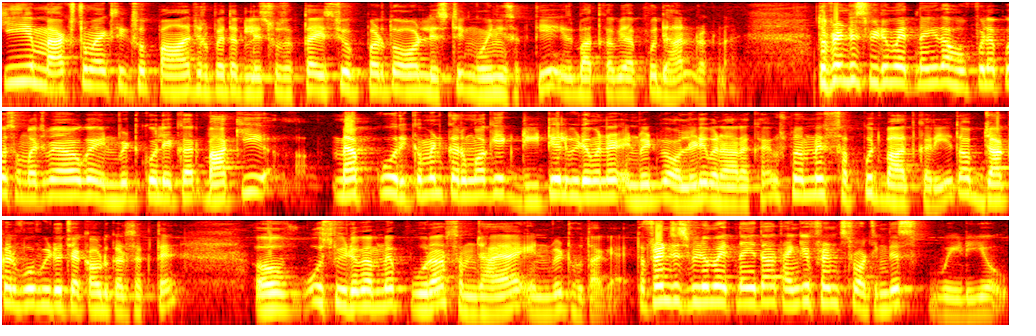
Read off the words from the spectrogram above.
कि ये मैक्स टू मैक्स एक सौ पाँच रुपये तक लिस्ट हो सकता है। इससे ऊपर तो और लिस्टिंग हो ही नहीं सकती है। इस बात का भी आपको ध्यान रखना है। तो फ्रेंड इस वीडियो में इतना ही था। होपफुल आपको समझ में आया होगा इन्विट को लेकर। बाकी, मैं आपको रिकमेंड करूँगा कि एक डिटेल वीडियो मैंने इन्विट पे ऑलरेडी बना रखा है। उसमें हमने सब कुछ बात करी है तो आप जाकर वो वीडियो चेकआउट कर सकते हैं। उस वीडियो में हमने पूरा समझाया है इन्विट होता गया तो फ्रेंड्स इस वीडियो में इतना ही था। Thank you friends watching this video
